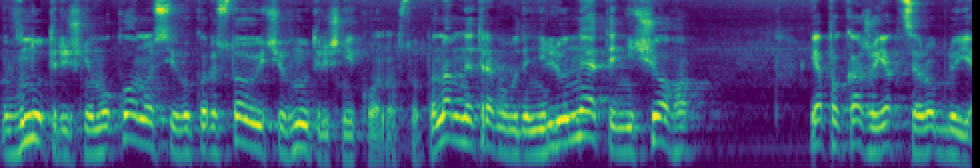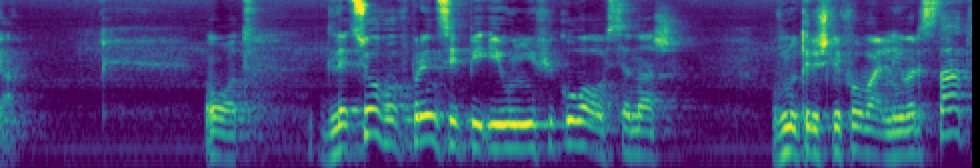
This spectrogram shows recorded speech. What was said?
внутрішньому конусі, використовуючи внутрішній конус. Тобто нам не треба буде ні люнети, нічого. Я покажу, як це роблю я. От. Для цього, в принципі, і уніфікувався наш внутрішліфувальний верстат,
